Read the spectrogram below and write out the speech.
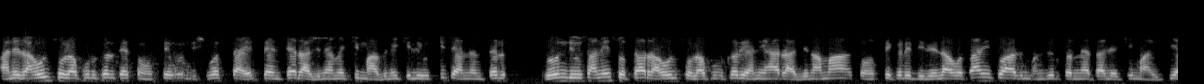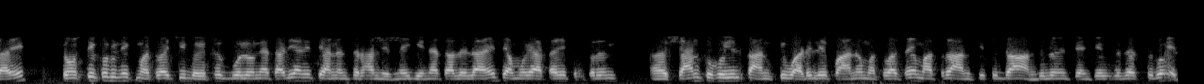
आणि राहुल सोलापूरकर त्या संस्थेवर विश्वस्त आहेत. त्यांच्या राजीनाम्याची मागणी केली होती. त्यानंतर दोन दिवसांनी स्वतः राहुल सोलापूरकर यांनी हा राजीनामा संस्थेकडे दिलेला होता आणि तो आज मंजूर करण्यात आल्याची माहिती आहे. संस्थेकडून एक महत्वाची बैठक बोलवण्यात आली आणि त्यानंतर हा निर्णय घेण्यात आलेला आहे. त्यामुळे आता हे प्रकरण शांत होईल का? आणखी वाढेल हे पाहणं महत्वाचं आहे. मात्र आणखी सुद्धा आंदोलन त्यांच्या विरोधात सुरू आहेत.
